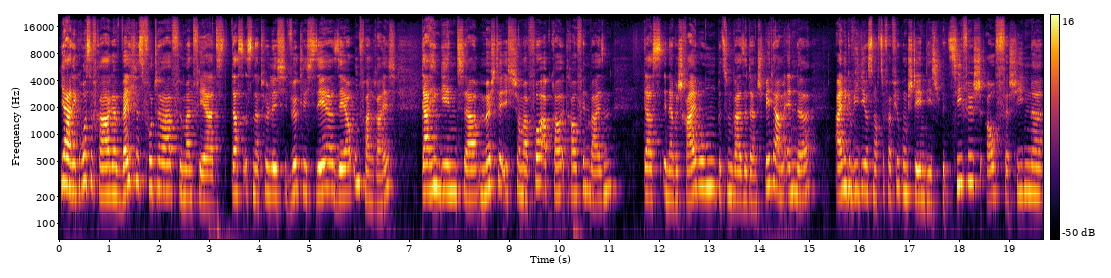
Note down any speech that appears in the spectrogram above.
Ja, die große Frage, welches Futter für mein Pferd? Das ist natürlich wirklich sehr, sehr umfangreich. Dahingehend äh, möchte ich schon mal vorab darauf hinweisen, dass in der Beschreibung bzw. dann später am Ende einige Videos noch zur Verfügung stehen, die spezifisch auf verschiedene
